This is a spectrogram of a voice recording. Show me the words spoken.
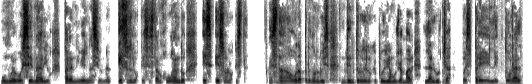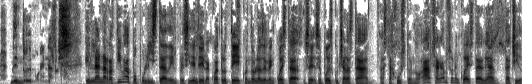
un nuevo escenario para el nivel nacional. Eso es lo que se están jugando, es eso lo que está, ahora, perdón Luis, dentro de lo que podríamos llamar la lucha pues preelectoral dentro de Morena, Luis. En la narrativa populista del presidente de la 4T, cuando hablas de la encuesta, se, puede escuchar hasta, hasta justo, ¿no? Ah, pues hagamos una encuesta, ya está chido.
